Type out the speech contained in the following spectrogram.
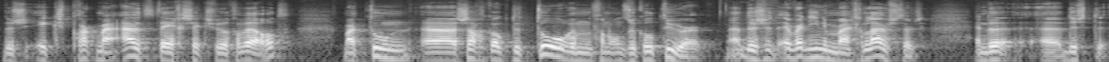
Dus ik sprak mij uit tegen seksueel geweld. Maar toen eh, zag ik ook de toren van onze cultuur. Dus er werd niet naar mij geluisterd. En de, dus de,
